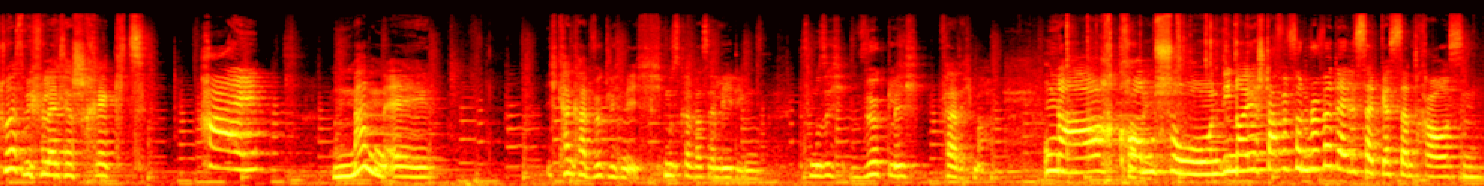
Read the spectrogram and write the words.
Du hast mich vielleicht erschreckt. Hi. Mann, ey. Ich kann gerade wirklich nicht. Ich muss gerade was erledigen. Das muss ich wirklich fertig machen. Ach, komm schon. Die neue Staffel von Riverdale ist seit gestern draußen.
